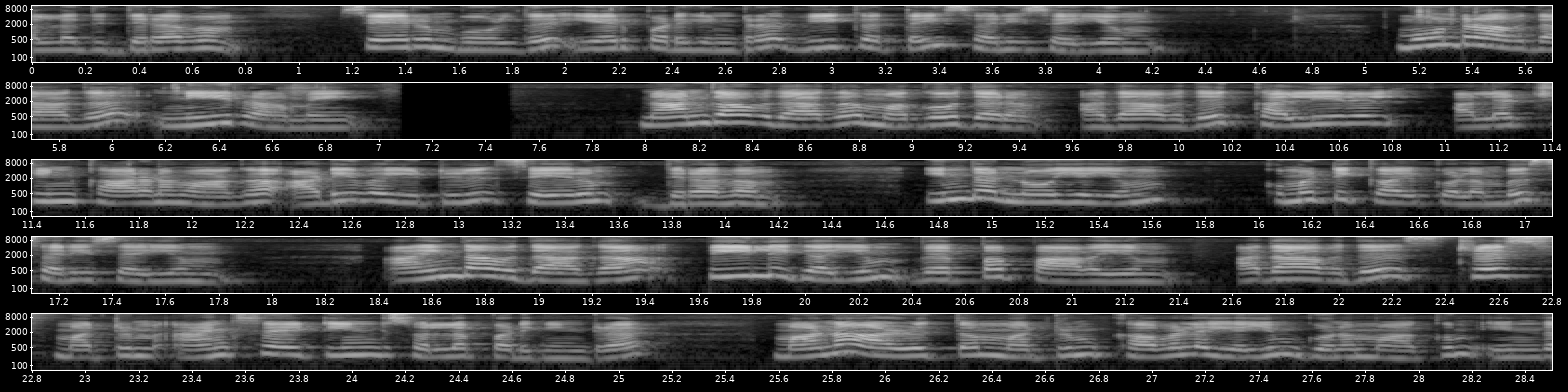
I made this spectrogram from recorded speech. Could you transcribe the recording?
அல்லது திரவம் சேரும்பொழுது ஏற்படுகின்ற வீக்கத்தை சரி செய்யும். மூன்றாவதாக நீராமை. நான்காவதாக மகோதரம் அதாவது கல்லீரல் அலர்ச்சியின் காரணமாக அடிவயிற்றில் சேரும் திரவம். இந்த நோயையும் குமட்டிக்காய் குழம்பு சரி செய்யும். ஐந்தாவதாக பீலிகையும் வெப்பப்பாவையும் அதாவது ஸ்ட்ரெஸ் மற்றும் ஆங்ஸைட்டின்னு சொல்லப்படுகின்ற மன அழுத்தம் மற்றும் கவலையையும் குணமாக்கும் இந்த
